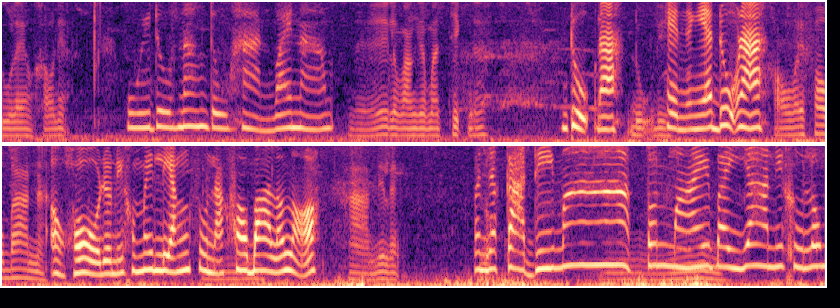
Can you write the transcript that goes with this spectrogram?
ดูอะไรของเขาเนี่ยอุ้ยดูนั่งดูห่านว่ายน้ำเฮ้ยระวังจะมาจิกนะดุนะ ดุดิเห็นอย่างเงี้ยดุนะ เขาไว้เฝ้าบ้านนะโอ้โห เดี๋ยวนี้เขาไม่เลี้ยงสุนัขเฝ้าบ้านแล้วเหรอ ห่านนี่แหละ บรรยากาศดีมากอืมต้นไม้ใบหญ้านี่คือล่ม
